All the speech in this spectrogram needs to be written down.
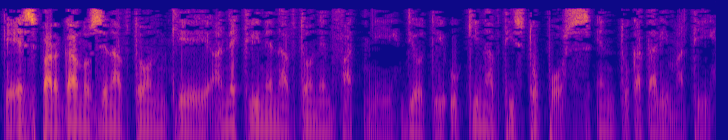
και εσπαργάνωσεν αυτόν και ανεκλίνεν αυτόν εν φατνι; διότι ουκίν αυτής τοπος εν του καταλήματι.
